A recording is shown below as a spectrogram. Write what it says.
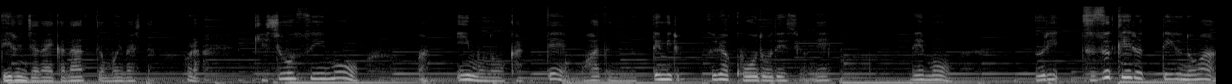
出るんじゃないかなって思いました。ほら化粧水も、まあ、いいものを買ってお肌に塗ってみる。それは行動ですよね。でも塗り続けるっていうのは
